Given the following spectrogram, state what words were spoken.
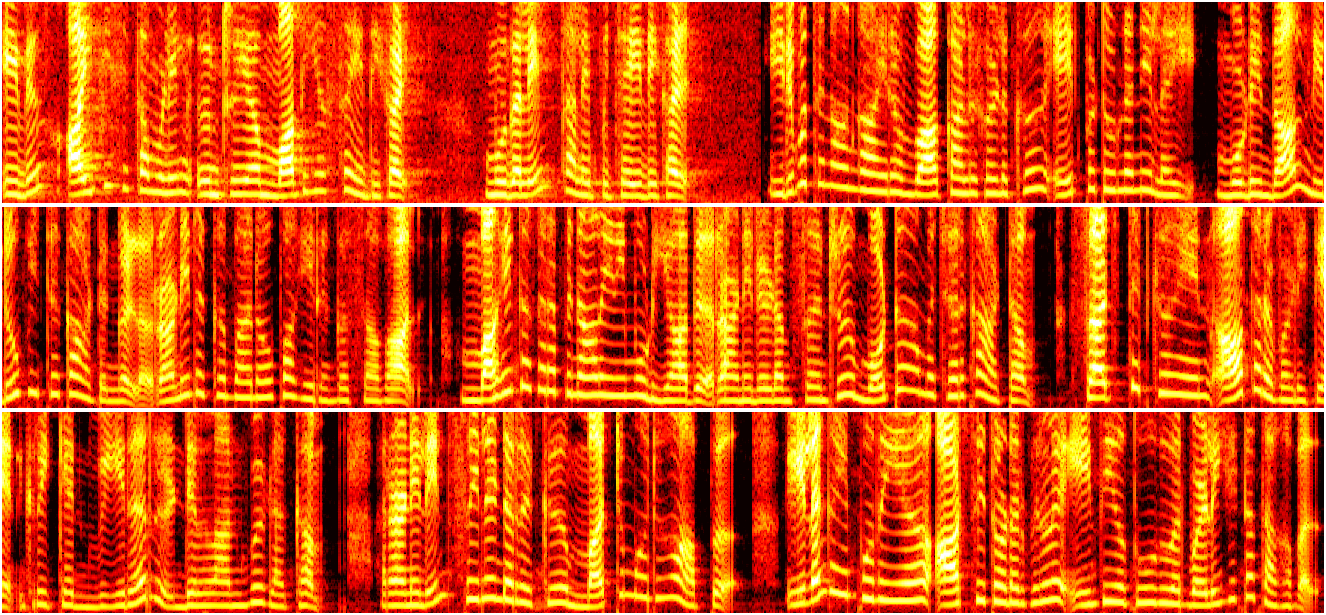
இது ஐபிசி தமிழின் இன்றைய மதிய செய்திகள். முதலில் தலைப்புச் செய்திகள். இருபத்தி நான்காயிரம் வாக்காளர்களுக்கு ஏற்பட்டுள்ள நிலை. முடிந்தால் நிரூபித்து காட்டுங்கள். ரணிலுக்கு மனோ பகிரங்க சவால். மகிந்த தரப்பினால் இனி முடியாது. ரணிலிடம் சென்று மொட்டு அமைச்சர் காட்டம். சஜித்திற்கு என் ஆதரவளித்தேன். கிரிக்கெட் வீரர் டில்லான் விளக்கம். ரணிலின் சிலிண்டருக்கு மற்றுமொரு ஆப்பு இலங்கையின் புதிய ஆட்சி தொடர்பில் இந்திய தூதுவர் வெளியிட்ட தகவல்.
